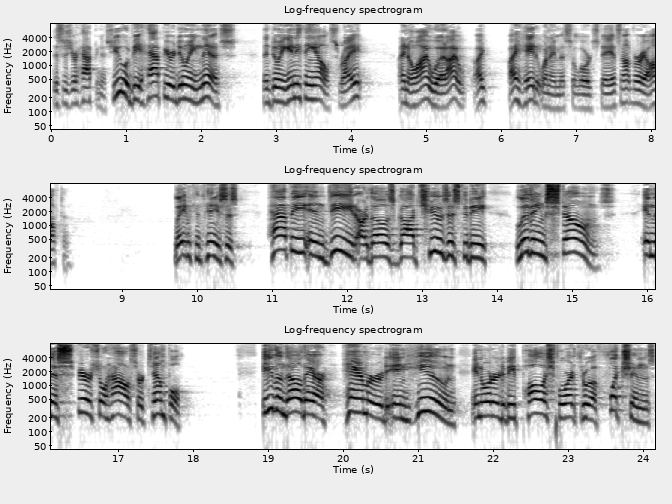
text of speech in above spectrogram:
This is your happiness. You would be happier doing this than doing anything else, right? I know I would. I, I, I hate it when I miss the Lord's Day. It's not very often. Leighton continues, says, Happy indeed are those God chooses to be living stones in this spiritual house or temple. Even though they are hammered and hewn in order to be polished for it through afflictions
